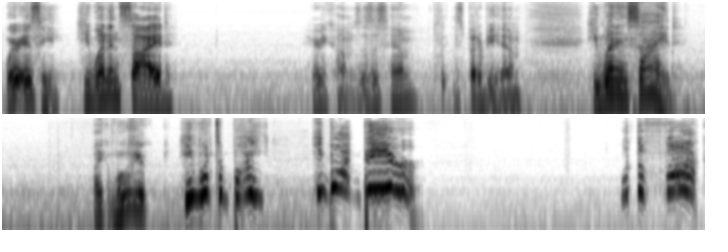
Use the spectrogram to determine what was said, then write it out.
where is he? He went inside. Here he comes. Is this him? Please, this better be him. He went inside. Like, move your. He went to buy. He bought beer. What the fuck?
